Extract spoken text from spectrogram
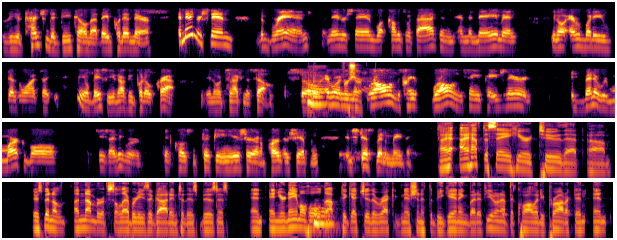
the attention to detail that they put in there, and they understand the brand and they understand what comes with that and and the name. And you know everybody doesn't want to you know basically you're not going to put out crap. You know it's not going to sell. So Mhm. everyone For sure. we're all on the same we're all on the same page there. And it's been a remarkable geez i think we're getting close to 15 years here on a partnership and it's just been amazing I, I have to say here too that um, there's been a, a number of celebrities that got into this business, and and your name will hold Mhm. up to get you the recognition at the beginning. But if you don't have the quality product, and and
